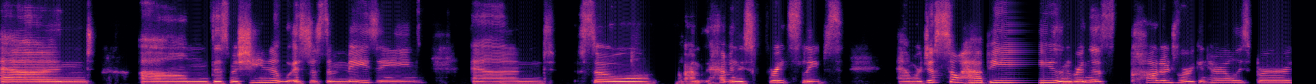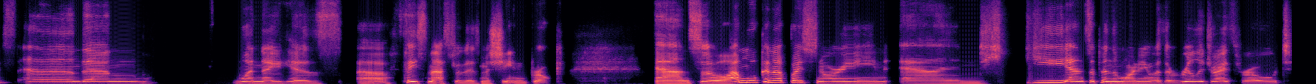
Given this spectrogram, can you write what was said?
and um, this machine is just amazing. And so I'm having these great sleeps and we're just so happy and we're in this cottage where we can hear all these birds and then one night his uh, face mask for his machine broke and so i'm woken up by snoring and he ends up in the morning with a really dry throat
